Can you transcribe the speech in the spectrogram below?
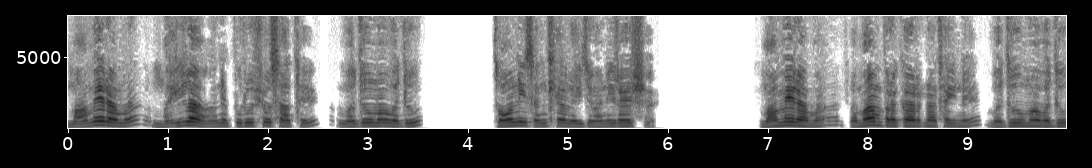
મામેરામાં મહિલા અને પુરુષો સાથે વધુમાં વધુ સોની સંખ્યા લઈ જવાની રહેશે. મામેરામાં તમામ પ્રકારના થઈને વધુમાં વધુ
